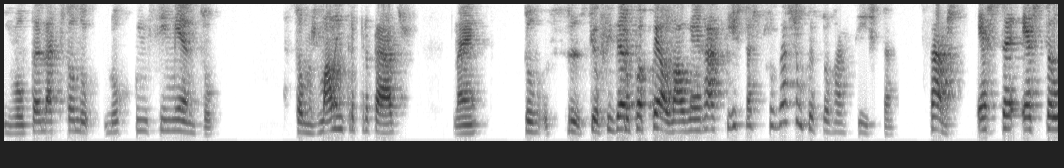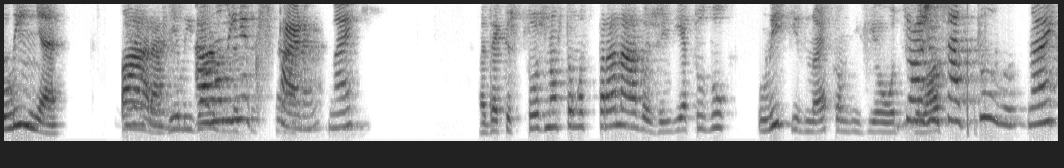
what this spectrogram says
e voltando à questão do, do reconhecimento, somos mal interpretados, não é? Se, se, eu fizer o papel de alguém racista, as pessoas acham que eu sou racista. Sabes? Esta, esta linha para a realidade. Há uma linha que separa, não é? Mas é que as pessoas não estão a separar nada. Hoje em dia é tudo líquido, não é? Como dizia o outro. Então a gente sabe tudo, não é?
